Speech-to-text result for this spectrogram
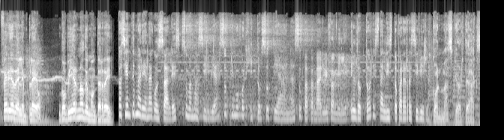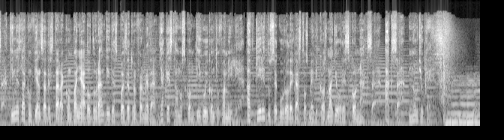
Feria del Empleo. Gobierno de Monterrey. Paciente Mariana González, su mamá Silvia, su primo Jorgito, su tía Ana, su papá Mario y familia. El doctor está listo para recibirla. Con Care de AXA, tienes la confianza de estar acompañado durante y después de tu enfermedad, ya que estamos contigo y con tu familia. Adquiere tu seguro de gastos médicos mayores con AXA. AXA, no you can.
